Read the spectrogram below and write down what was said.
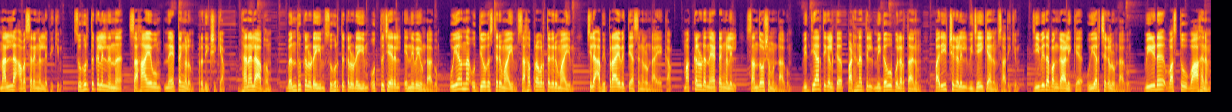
നല്ല അവസരങ്ങൾ ലഭിക്കും. സുഹൃത്തുക്കളിൽ നിന്ന് സഹായവും നേട്ടങ്ങളും പ്രതീക്ഷിക്കാം. ധനലാഭം ബന്ധുക്കളുടെയും സുഹൃത്തുക്കളുടെയും ഒത്തുചേരൽ എന്നിവയുണ്ടാകും. ഉയർന്ന ഉദ്യോഗസ്ഥരുമായും സഹപ്രവർത്തകരുമായും ചില അഭിപ്രായ വ്യത്യാസങ്ങളുണ്ടായേക്കാം. മക്കളുടെ നേട്ടങ്ങളിൽ സന്തോഷമുണ്ടാകും. വിദ്യാർത്ഥികൾക്ക് പഠനത്തിൽ മികവ് പുലർത്താനും പരീക്ഷകളിൽ വിജയിക്കാനും സാധിക്കും. ജീവിത പങ്കാളിക്ക് ഉയർച്ചകളുണ്ടാകും. വീട് വസ്തു വാഹനം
